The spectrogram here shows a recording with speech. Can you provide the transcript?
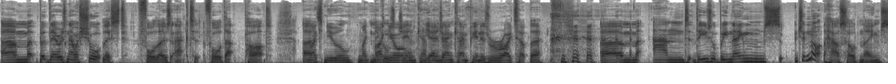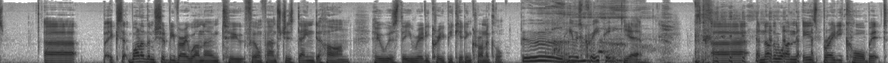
Um, but there is now a shortlist for those actors for that part. Uh, Mike Newell, Mike, Mike Nichols, Newell, Jane Campion. yeah, Jane Campion is right up there. um, and these will be names which are not household names. Uh, except one of them should be very well known to film fans, which is Dane DeHaan, who was the really creepy kid in Chronicle. Ooh, he was creepy. Yeah. Uh, another one is Brady Corbet,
